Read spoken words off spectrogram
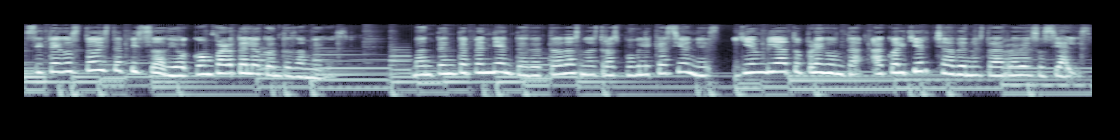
Si te gustó este episodio, compártelo con tus amigos. Mantente pendiente de todas nuestras publicaciones y envía tu pregunta a cualquier chat de nuestras redes sociales.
